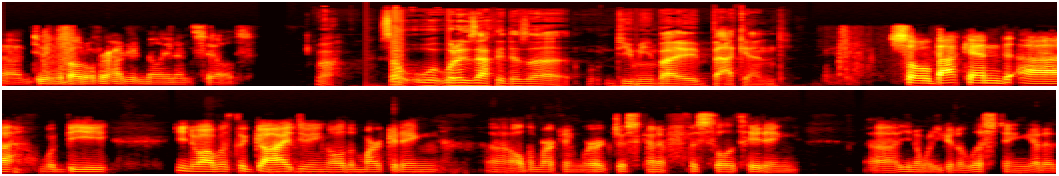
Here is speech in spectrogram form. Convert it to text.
um, doing about over 100 million in sales. Wow. So what exactly does a do you mean by back end? So back end uh, would be, you know, I was the guy doing all the marketing, uh, all the marketing work, just kind of facilitating. Uh, you know, when you get a listing, you gotta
